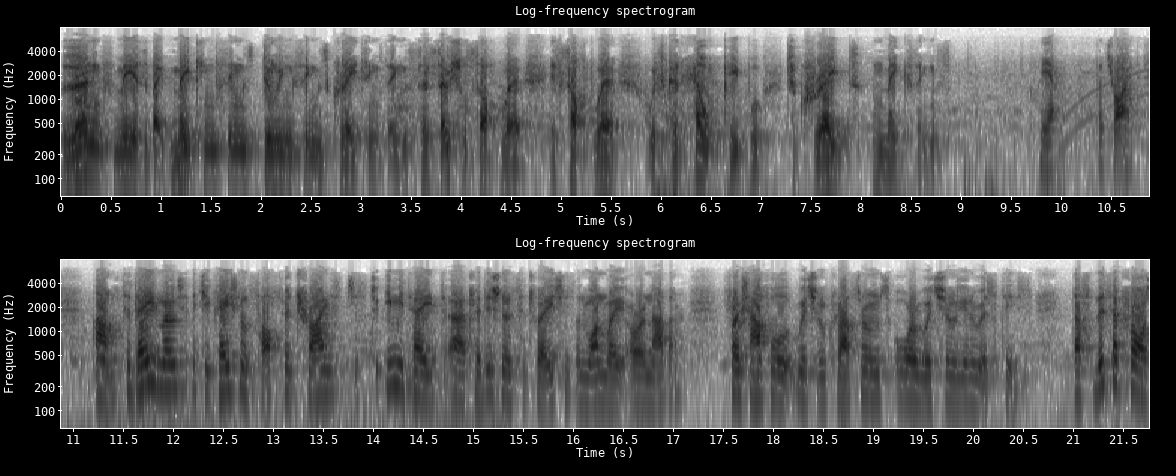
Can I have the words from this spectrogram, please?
learning for me is about making things, doing things, creating things. So social software is software which can help people to create and make things. Yeah, that's right. Um, today, most educational software tries just to imitate uh, traditional situations in one way or another. For example, virtual classrooms or virtual universities. Does this approach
